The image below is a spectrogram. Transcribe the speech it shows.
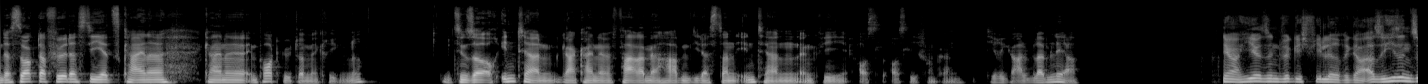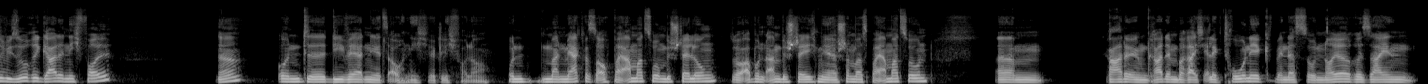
Und das sorgt dafür, dass die jetzt keine, keine Importgüter mehr kriegen, ne? Beziehungsweise auch intern gar keine Fahrer mehr haben, die das dann intern irgendwie aus, ausliefern können. Die Regale bleiben leer. Ja, hier sind wirklich viele Regale. Also hier sind sowieso Regale nicht voll. Ne? Und äh, die werden jetzt auch nicht wirklich voller. Und man merkt das auch bei Amazon-Bestellungen. So ab und an bestelle ich mir ja schon was bei Amazon. Ähm, gerade im, gerade im Bereich Elektronik, wenn das so neuere sein,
